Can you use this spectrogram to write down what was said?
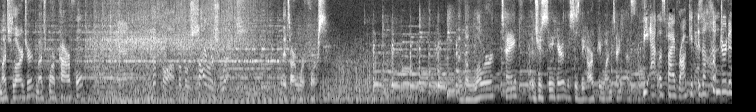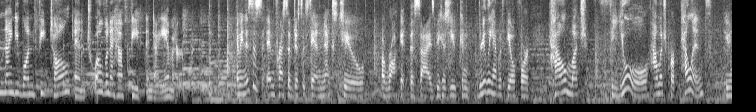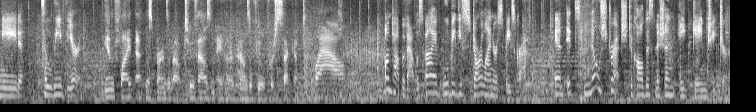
much larger, much more powerful. And liftoff of Osiris Rex. It's our workhorse. And the lower tank that you see here, this is the RP-1 tank. That's the The Atlas V rocket is 191 feet tall and 12 and a half feet in diameter. I mean, this is impressive just to stand next to a rocket this size because you can really have a feel for how much fuel, how much propellant you need to leave the Earth. in-flight Atlas burns about 2,800 pounds of fuel per second. Wow. On top of Atlas V will be the Starliner spacecraft. And it's no stretch to call this mission a game changer.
